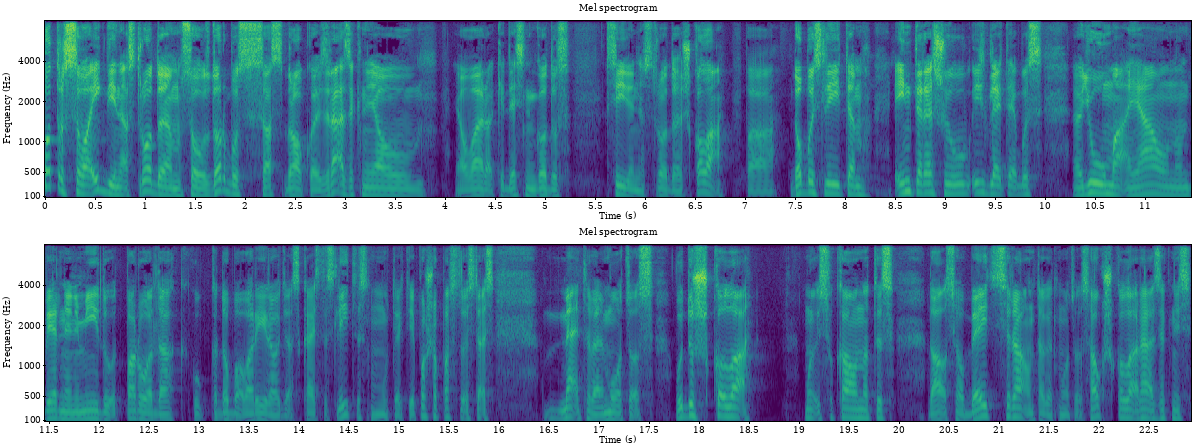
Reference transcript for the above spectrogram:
Katrs savā ikdienā strādājam savus darbus. Es braucu uz Rēzekni jau, jau vairāk kā desmit gadus. Sīviņa strādāja skolā pa dabaslītēm, interesu izglītības jūmā, ja, un, un bērniem mīdot parodā, ka dabā var ieraudzīt skaistas lītas, nu, tie tie paši pastostās. Mēta vēl mocos vidusskolā. Mūsu kaunatis dēls jau beidzis ir, un tagad mācās augšskolā Rēzeknis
